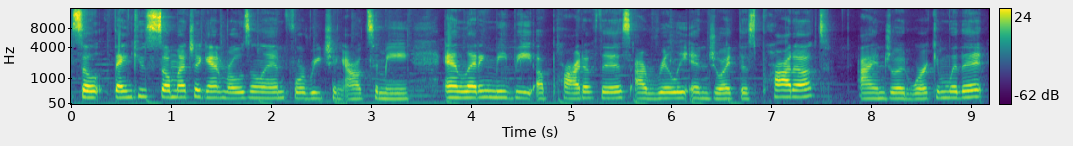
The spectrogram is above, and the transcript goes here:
So thank you so much again, Rosalind, for reaching out to me and letting me be a part of this. I really enjoyed this product. I enjoyed working with it.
